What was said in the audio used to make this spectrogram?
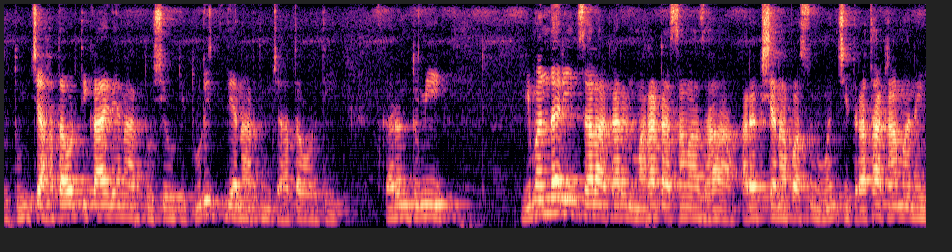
तो तुमच्या हातावरती काय देणार? तो शेवटी तुरीच देणार तुमच्या हातावरती. कारण तुम्ही इमानदारीन चाला कारण मराठा समाज हा आरक्षणापासून वंचित राहता कामा नाही.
